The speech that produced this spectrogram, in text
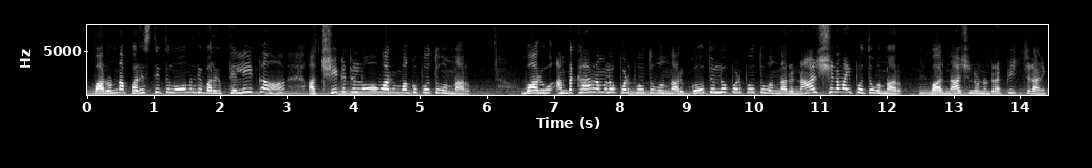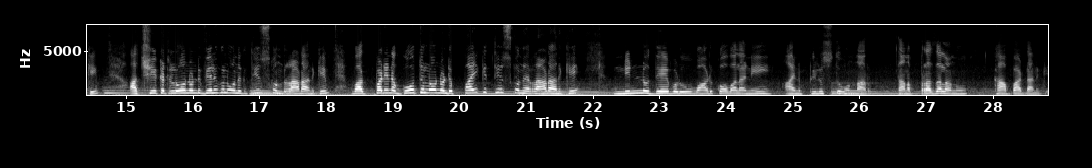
వారున్న పరిస్థితిలో నుండి వారికి తెలియక ఆ చీకటిలో వారు మగ్గిపోతూ ఉన్నారు. వారు అంధకారంలో పడిపోతూ ఉన్నారు గోతుల్లో పడిపోతూ ఉన్నారు నాశనం అయిపోతూ ఉన్నారు. వారి నాశనం నుండి రప్పించడానికి ఆ చీకటిలో నుండి వెలుగులోనికి తీసుకుని రావడానికి వారు పడిన గోతులో నుండి పైకి తీసుకుని రావడానికి నిన్ను దేవుడు వాడుకోవాలని ఆయన పిలుస్తూ ఉన్నారు తన ప్రజలను కాపాడడానికి.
